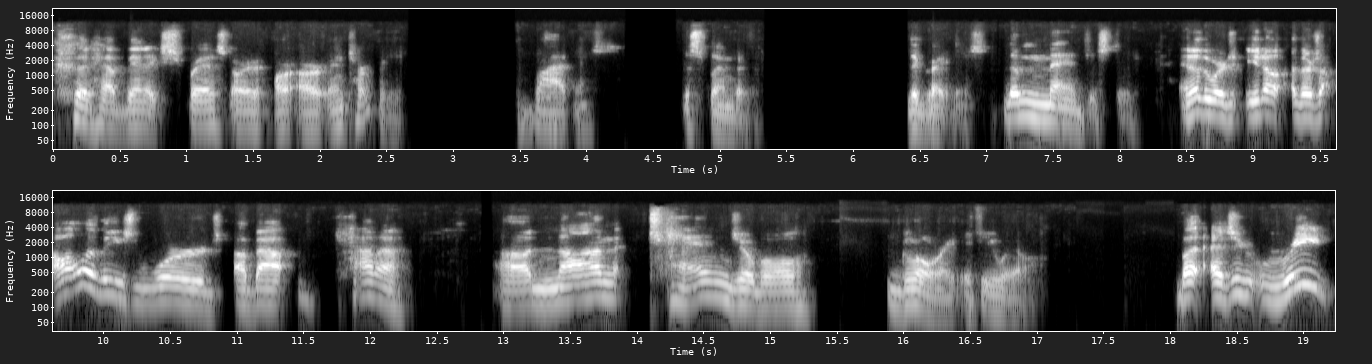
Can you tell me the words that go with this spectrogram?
could have been expressed or, or, or interpreted the brightness, the splendor, the greatness, the majesty. In other words, you know, there's all of these words about kind of uh, non tangible glory, if you will. But as you read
